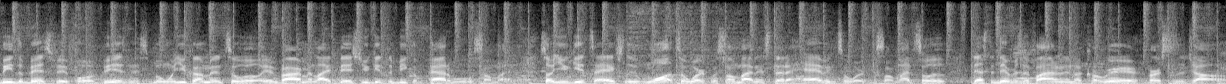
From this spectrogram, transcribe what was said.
be the best fit for a business. But when you come into an environment like this, you get to be compatible with somebody. So you get to actually want to work with somebody instead of having to work with somebody. So that's the difference in finding a career versus a job.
